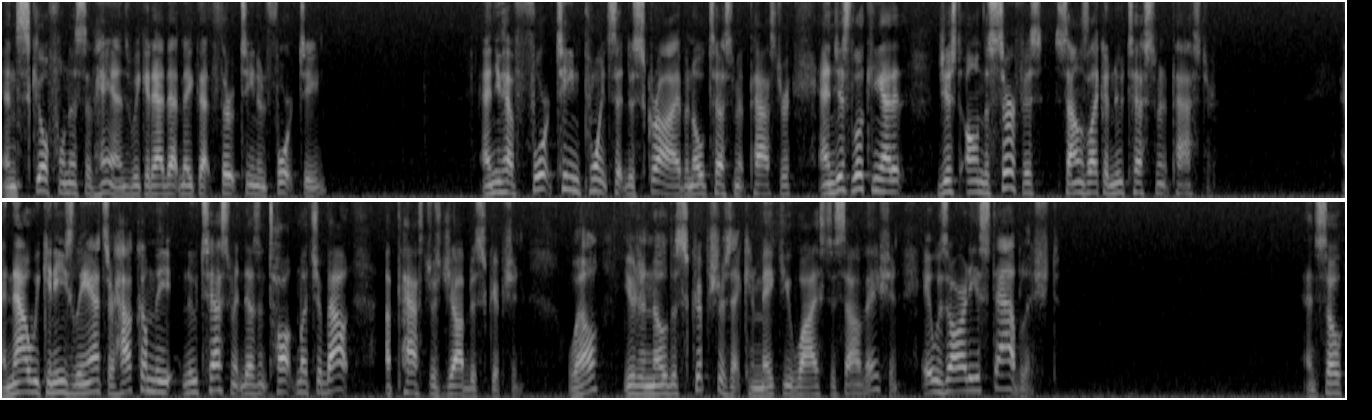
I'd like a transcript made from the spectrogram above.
and skillfulness of hands. We could add that, make that 13 and 14. And you have 14 points that describe an Old Testament pastor. And just looking at it just on the surface, sounds like a New Testament pastor. And now we can easily answer how come the New Testament doesn't talk much about a pastor's job description? Well, you're to know the scriptures that can make you wise to salvation. It was already established. And so,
